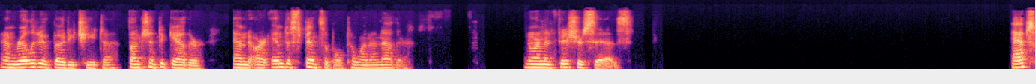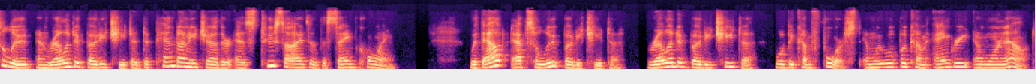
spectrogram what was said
and relative bodhicitta function together and are indispensable to one another. Norman Fischer says, Absolute and relative bodhicitta depend on each other as two sides of the same coin. Without absolute bodhicitta, relative bodhicitta will become forced and we will become angry and worn out.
